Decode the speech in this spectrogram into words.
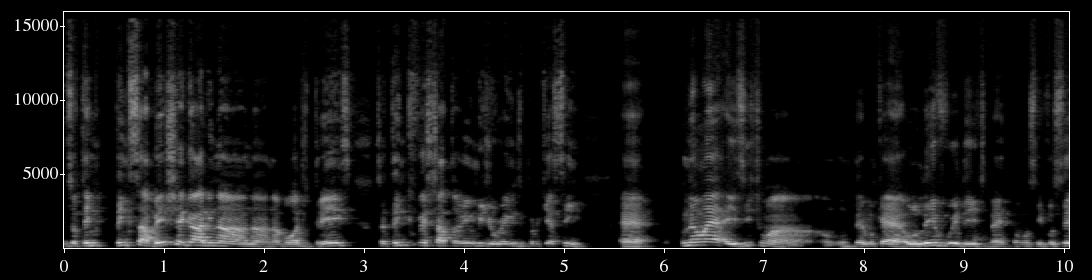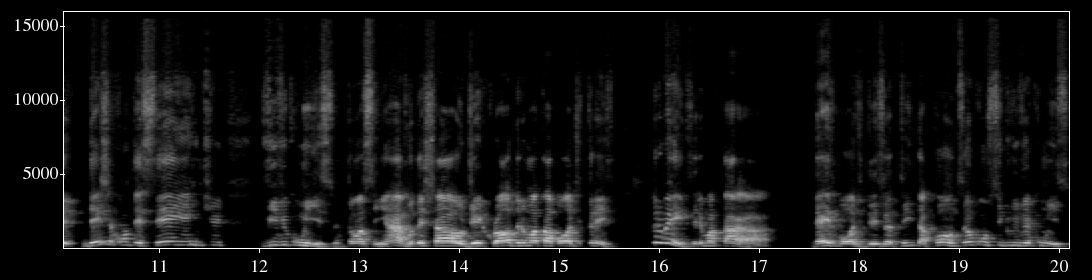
Você tem, tem que saber chegar ali na, na, na bola de três, você tem que fechar também o mid-range, porque assim, é, não é. Existe uma, um termo que é o live with it, né? Então, assim, você deixa acontecer e a gente vive com isso. Então, assim, ah, vou deixar o Jay Crowder matar a bola de três. Tudo bem, se ele matar 10 bolas de três a 30 pontos, eu consigo viver com isso.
